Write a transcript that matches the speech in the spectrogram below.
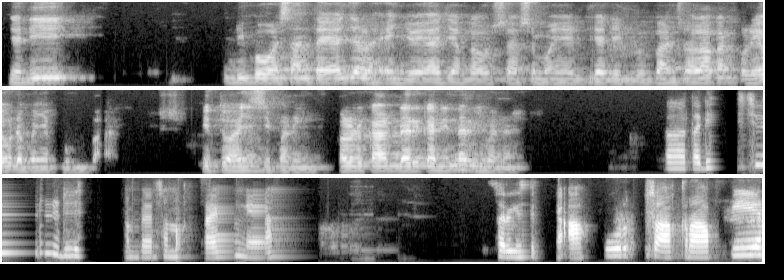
Jadi di bawah santai aja lah, enjoy aja, nggak usah semuanya jadi beban. Soalnya kan kuliah udah banyak beban. Itu aja sih paling. Kalau dari Kadinar gimana? Uh, tadi sih udah disampaikan sama kalian ya sering-sering akur, terus akrapin,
